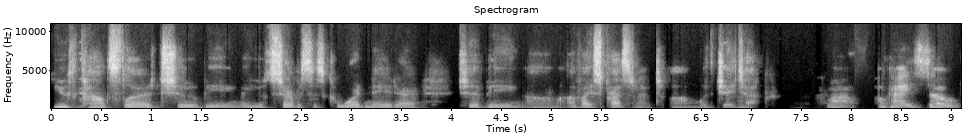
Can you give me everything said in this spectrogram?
youth counselor to being a youth services coordinator to being um, a vice president um, with JTEC. Wow. Okay. So,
